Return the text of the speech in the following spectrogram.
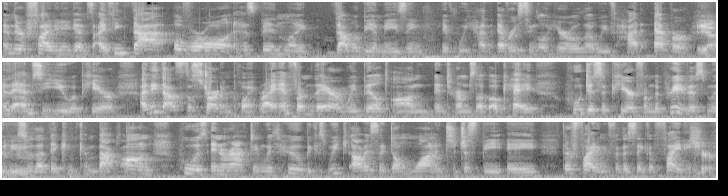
and they're fighting against I think that overall has been like that would be amazing if we had every single hero that we've had ever Yeah. in the MCU appear. I think that's the starting point, right? And from there we build on in terms of okay, who disappeared from the previous movie Mm-hmm. so that they can come back on, who is interacting with who because we obviously don't want it to just be a they're fighting for the sake of fighting Sure.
